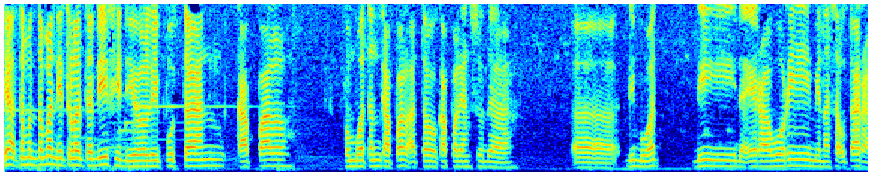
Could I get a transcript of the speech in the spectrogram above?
Ya teman-teman itulah tadi video liputan kapal pembuatan kapal atau kapal yang sudah eh, dibuat di daerah Wori Minasa Utara.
